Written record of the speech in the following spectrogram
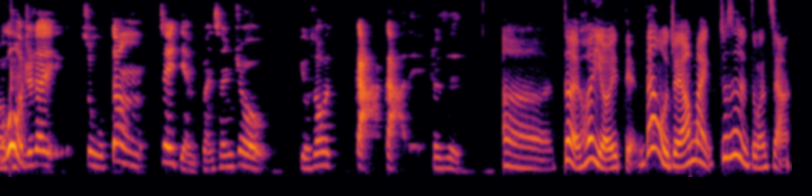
不过我觉得主动这一点本身就有时候会尬尬的欸，就是呃，对，会有一点，但我觉得要卖，就是怎么讲，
